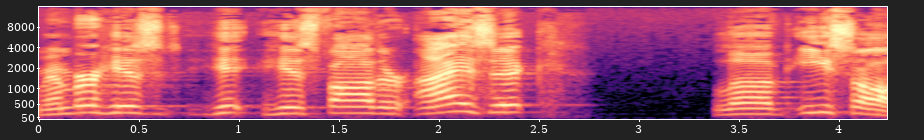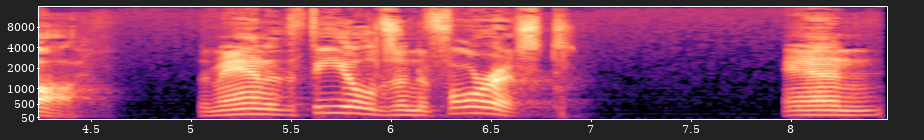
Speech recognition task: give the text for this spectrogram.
Remember, his, his father Isaac loved Esau, the man of the fields and the forest. And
